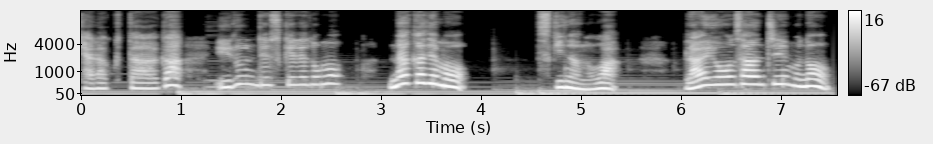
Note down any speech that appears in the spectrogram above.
キャラクターがいるんですけれども、中でも好きなのはライオンさんチームの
